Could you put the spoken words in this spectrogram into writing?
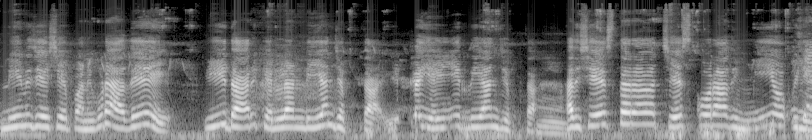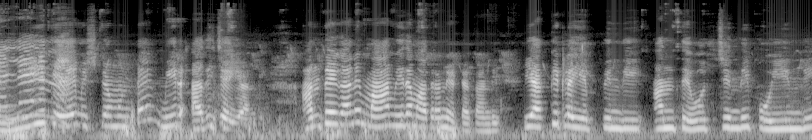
నేను చేసే పని కూడా అదే. ఈ దారికి వెళ్ళండి అని చెప్తా. ఇట్లా వెయ్యిర్రి అని చెప్తా. అది చేస్తారా చేసుకోరా అది మీ ఒపీనియన్. మీకు ఏం ఇష్టం ఉంటే మీరు అది చేయండి. అంతేగాని మా మీద మాత్రం నెట్టకండి. ఈ అక్క ఇట్లా చెప్పింది అంతే వచ్చింది పోయింది.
